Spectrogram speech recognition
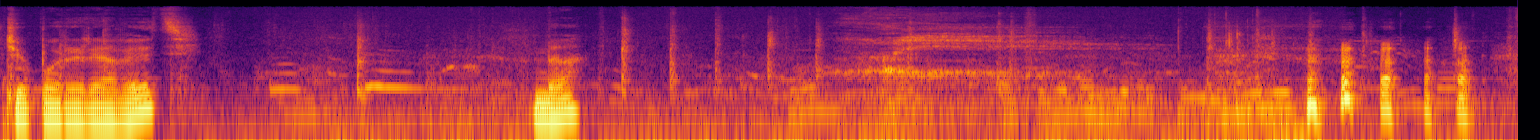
Ce părere aveți? Da?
